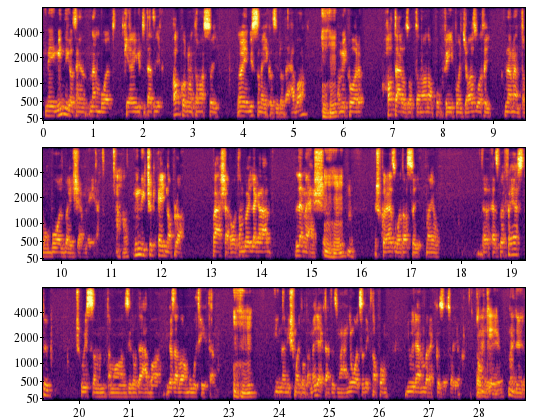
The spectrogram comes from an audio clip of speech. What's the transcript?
még mindig azért nem volt kielégítő. Tehát hogy akkor mondtam azt, hogy na, én visszamegyek az irodába, uh-huh. amikor határozottan a napom fénypontja az volt, hogy lementem a boltba és zsemléért. Aha. Mindig csak egy napra vásároltam be, hogy legalább lemehessen. Uh-huh. És akkor ez volt az, hogy na jó, de ezt befejeztük, és akkor visszamentem az irodába, igazából a múlt héten. Uh-huh. Innen is majd oda megyek, tehát ez már a nyolcadik napom, újra emberek között vagyok. Oké, okay. nagyon, nagyon jó.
